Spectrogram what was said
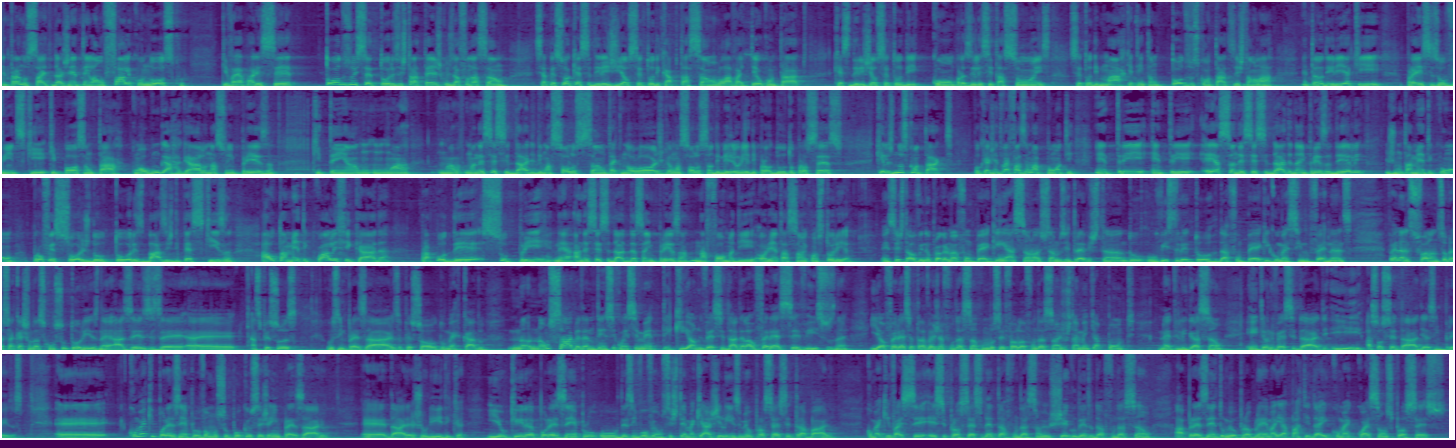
Entrar no site da gente, tem lá um Fale Conosco, que vai aparecer todos os setores estratégicos da fundação. Se a pessoa quer se dirigir ao setor de captação, lá vai ter o contato quer se dirigir ao setor de compras e licitações, setor de marketing, então todos os contatos estão lá. Então eu diria que para esses ouvintes que, que possam estar com algum gargalo na sua empresa, que tenha um, uma uma, uma necessidade de uma solução tecnológica, uma solução de melhoria de produto ou processo, que eles nos contactem porque a gente vai fazer uma ponte entre, entre essa necessidade da empresa dele, juntamente com professores, doutores, bases de pesquisa altamente qualificada para poder suprir né, a necessidade dessa empresa na forma de orientação e consultoria. Bem, você está ouvindo o programa FUNPEC em Ação. Nós estamos entrevistando o vice-diretor da FUNPEC, Gomecino Fernandes. Fernandes, falando sobre essa questão das consultorias, né? Às vezes é, é as pessoas, os empresários, o pessoal do mercado não, não sabe, até não tem esse conhecimento de que a universidade ela oferece serviços, né? E oferece através da fundação. Como você falou, a fundação é justamente a ponte, né, de ligação entre a universidade e a sociedade, as empresas. É, como é que, por exemplo, vamos supor que eu seja empresário é, da área jurídica e eu queira, por exemplo, o, desenvolver um sistema que agilize meu processo de trabalho. Como é que vai ser esse processo dentro da fundação? Eu chego dentro da fundação, apresento o meu problema e a partir daí, como é, quais são os processos?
